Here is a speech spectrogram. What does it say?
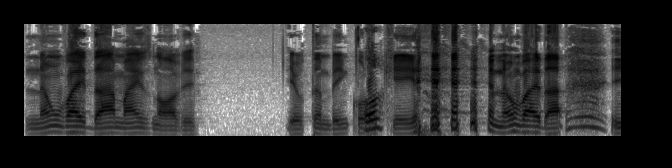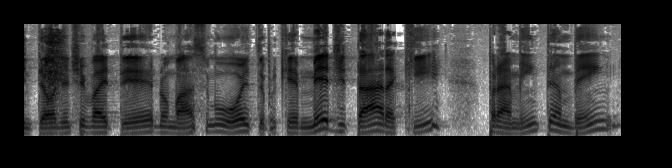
não vai dar mais nove. Eu também coloquei. Oh. não vai dar. Então a gente vai ter no máximo oito, porque meditar aqui, para mim, também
